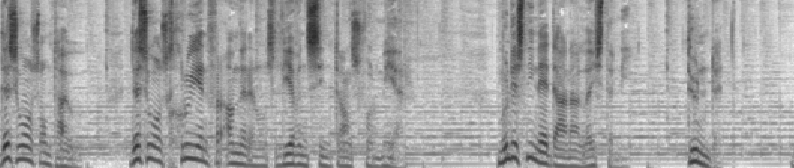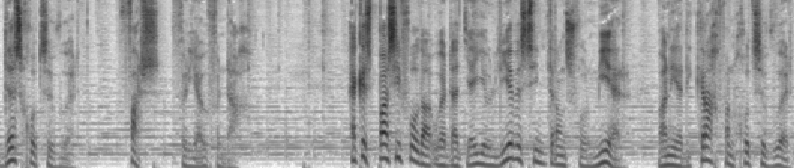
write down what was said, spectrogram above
Dis hoe ons onthou. Dis hoe ons groei en verander in ons lewens sien transformeer. Moet dus nie net daarna luister nie. Doen dit. Dis God se woord vars vir jou vandag. Ek is passievol daaroor dat jy jou lewe sien transformeer wanneer die krag van God se woord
